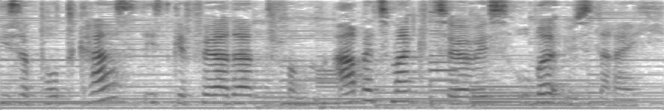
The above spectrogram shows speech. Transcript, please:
Dieser Podcast ist gefördert vom Arbeitsmarktservice Oberösterreich.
